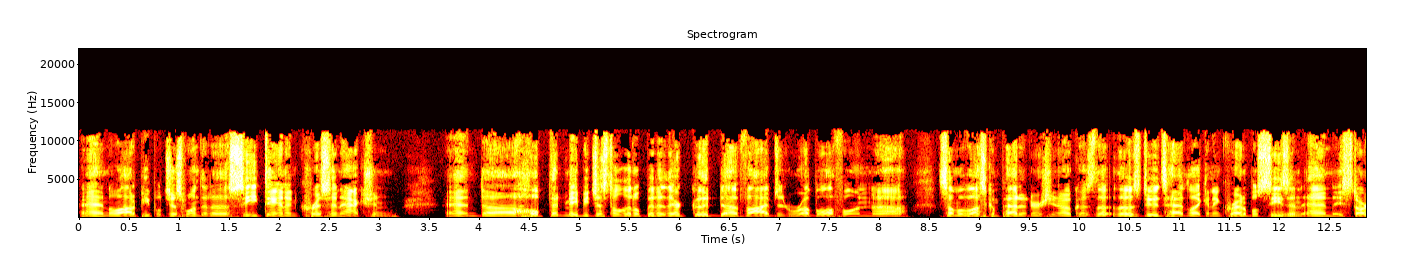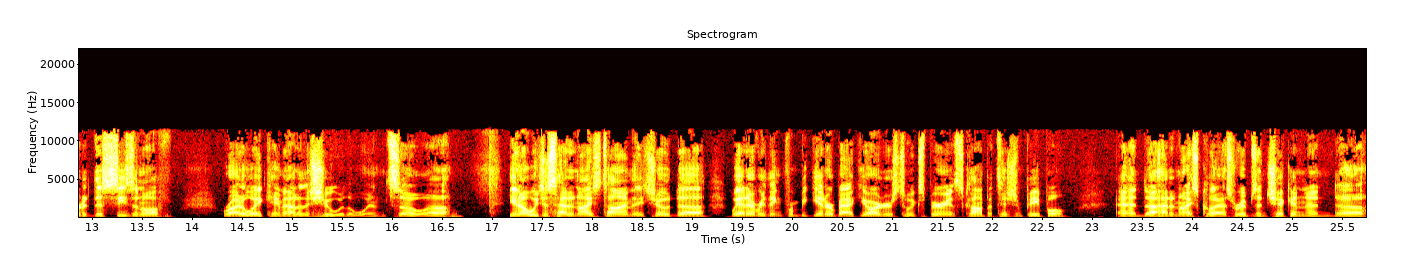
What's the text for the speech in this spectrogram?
and a lot of people just wanted to see Dan and Chris in action, and uh, hope that maybe just a little bit of their good uh, vibes would rub off on uh, some of us competitors, you know, because th- those dudes had like an incredible season, and they started this season off right away, came out of the chute with a win. So. Uh, you know, we just had a nice time. They showed uh, we had everything from beginner backyarders to experienced competition people, and uh, had a nice class, ribs and chicken, and uh,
